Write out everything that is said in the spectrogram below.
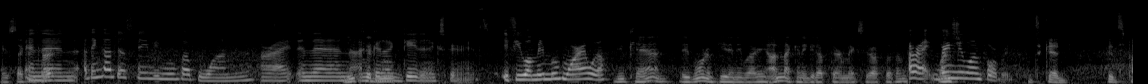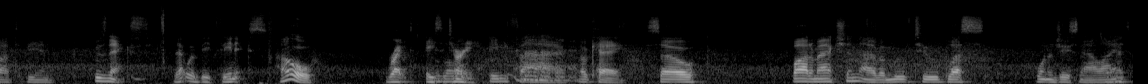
Your second And card. then I think I'll just maybe move up one. All right, and then You I'm gonna move- gain an experience. If you want me to move more, I will. You can. It won't impede anybody. I'm not going to get up there and mix it up with them. All right, bring Once- me one forward. It's good. It's a good spot to be in. Who's next? That would be Phoenix. Oh, Right. Ace level Attorney. 85. okay. So, bottom action, I have a move to bless one adjacent ally. That's-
